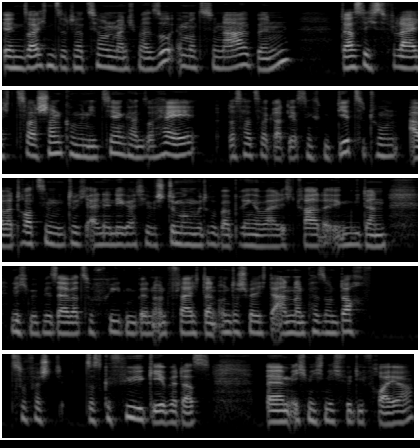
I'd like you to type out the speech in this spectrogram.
in solchen Situationen manchmal so emotional bin, dass ich es vielleicht zwar schon kommunizieren kann, so hey, das hat zwar gerade jetzt nichts mit dir zu tun, aber trotzdem natürlich eine negative Stimmung mit rüberbringe, weil ich gerade irgendwie dann nicht mit mir selber zufrieden bin und vielleicht dann unterschwellig der anderen Person doch zu das Gefühl gebe, dass ähm, ich mich nicht für die freue.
